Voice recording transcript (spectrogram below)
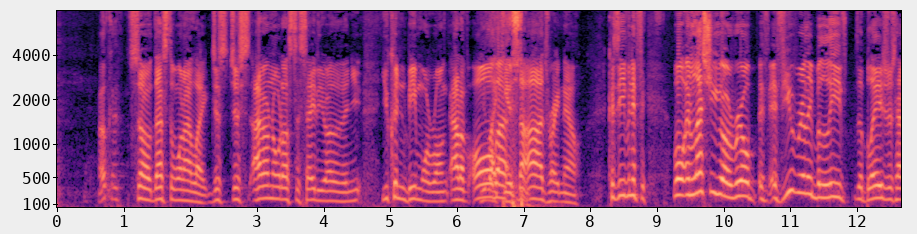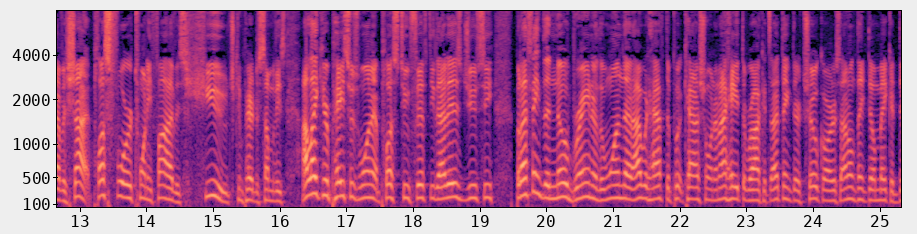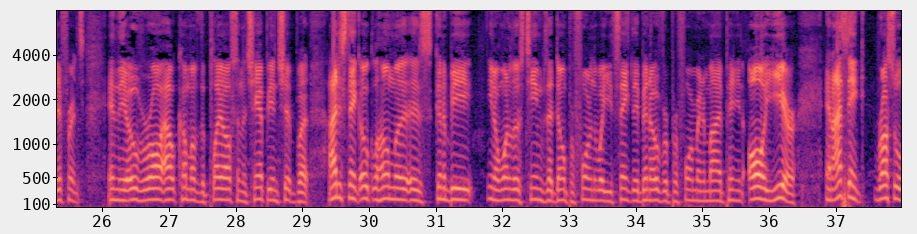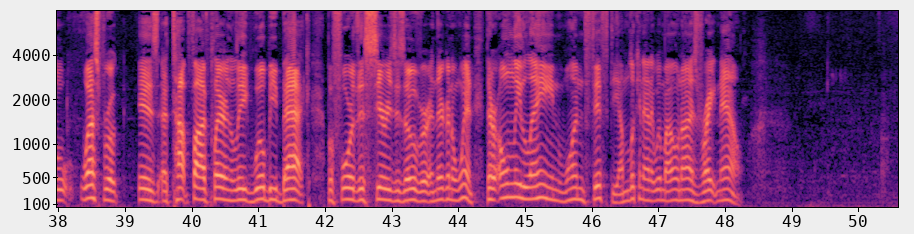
Okay. So that's the one I like. Just, just I don't know what else to say to you other than you. You couldn't be more wrong. Out of all like the, the odds right now, because even if, well, unless you are real, if if you really believe the Blazers have a shot, plus four twenty five is huge compared to some of these. I like your Pacers one at plus two fifty. That is juicy, but I think the no brainer, the one that I would have to put cash on, and I hate the Rockets. I think they're choke artists. I don't think they'll make a difference in the overall outcome of the playoffs and the championship. But I just think Oklahoma is going to be, you know, one of those teams that don't perform the way you think. They've been overperforming, in my opinion, all year. And I think Russell Westbrook is a top five player in the league. Will be back before this series is over, and they're going to win. They're only laying 150. I'm looking at it with my own eyes right now.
